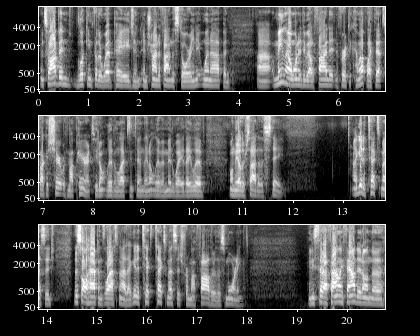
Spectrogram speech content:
And so I've been looking for their webpage and, and trying to find the story, and it went up. And uh, mainly I wanted to be able to find it and for it to come up like that so I could share it with my parents who don't live in Lexington, they don't live in Midway, they live on the other side of the state. I get a text message. This all happens last night. I get a text, text message from my father this morning. And he said, I finally found it on the,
